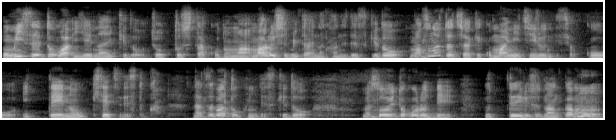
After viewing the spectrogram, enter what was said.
お店とは言えないけど、ちょっとしたこの、まあ、マルシェみたいな感じですけど、まあ、その人たちは結構毎日いるんですよ。こう、一定の季節ですとか。夏場特にですけど、まあ、そういうところで売っている人なんかも、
